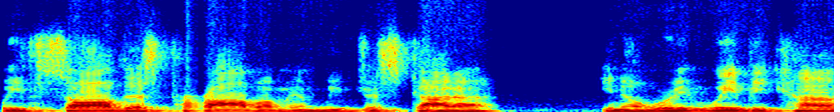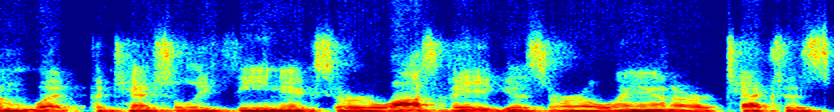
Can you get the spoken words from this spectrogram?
we've solved this problem and we've just got to, you know, we, we become what potentially Phoenix or Las Vegas or Atlanta or Texas,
